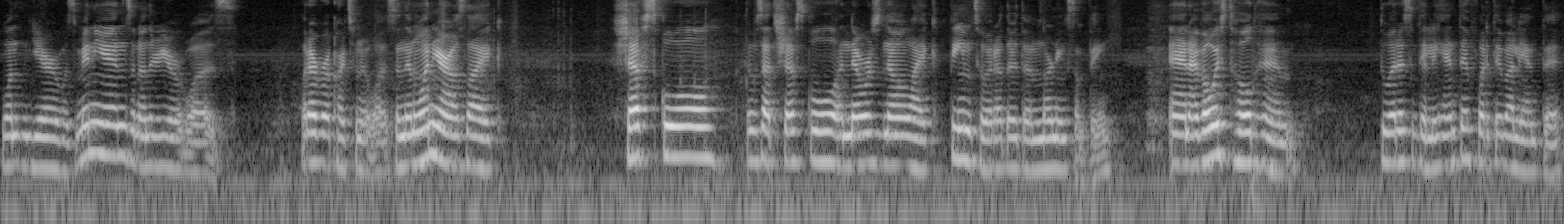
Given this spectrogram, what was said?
One year was Minions, another year was whatever cartoon it was, and then one year I was like chef school. It was at chef school, and there was no like theme to it other than learning something. And I've always told him, "Tú eres inteligente, fuerte, valiente."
